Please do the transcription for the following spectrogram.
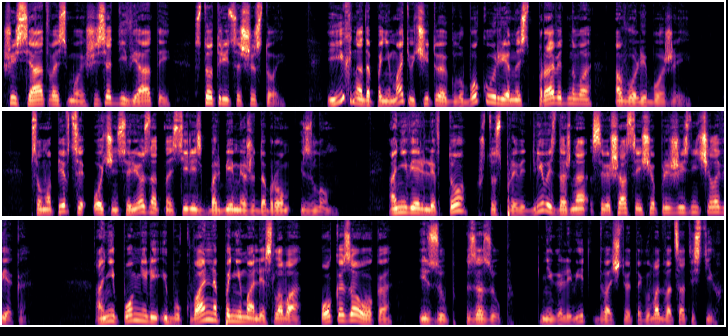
68, 69, 136. И их надо понимать, учитывая глубокую ревность праведного о воле Божией. Псалмопевцы очень серьезно относились к борьбе между добром и злом. Они верили в то, что справедливость должна совершаться еще при жизни человека. Они помнили и буквально понимали слова «око за око», и зуб за зуб. Книга Левит, 24 глава, 20 стих.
